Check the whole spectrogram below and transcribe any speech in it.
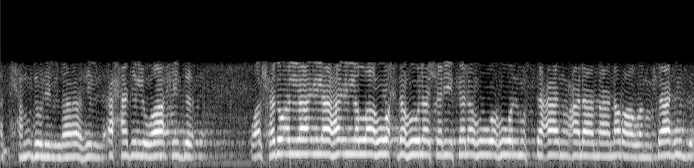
الحمد لله الأحد الواحد. وأشهد أن لا إله إلا الله وحده لا شريك له وهو المستعان على ما نرى ونشاهد.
